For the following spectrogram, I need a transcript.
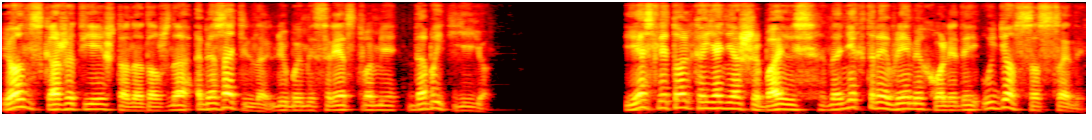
И он скажет ей, что она должна обязательно любыми средствами добыть ее. Если только я не ошибаюсь, на некоторое время Холидей уйдет со сцены.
